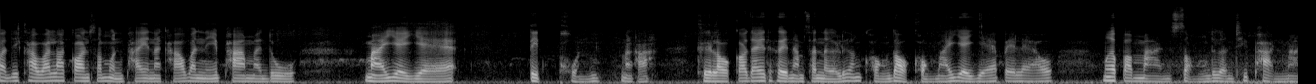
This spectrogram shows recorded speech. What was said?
วัสดีค่ะวรากรสมุนไพรนะคะ วันนี้พามาดูไม้ใหญ่แย้ติดผลนะคะ คือเราก็ได้เคยนำเสนอเรื่องของดอกของไม้ใหญ่แย้ไปแล้ว เมื่อประมาณ 2 เดือนที่ผ่านมา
